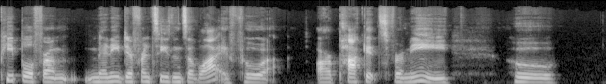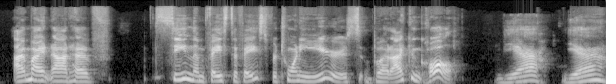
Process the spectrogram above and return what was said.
people from many different seasons of life who are pockets for me who I might not have seen them face to face for 20 years, but I can call yeah yeah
